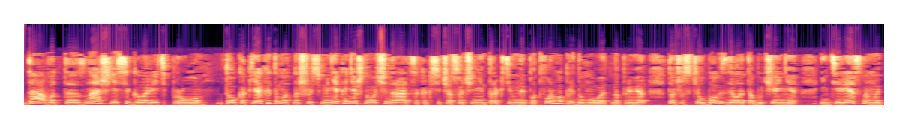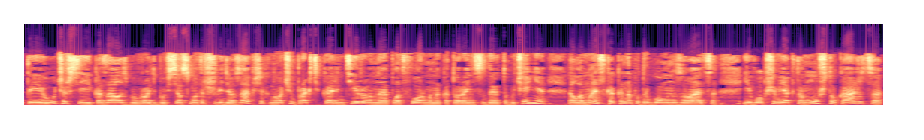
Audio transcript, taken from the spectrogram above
Да, вот э, знаешь, если говорить про то, как я к этому отношусь, мне, конечно, очень нравится, как сейчас очень интерактивные платформы придумывают. Например, тот же Skillbox делает обучение интересным, и ты учишься, и, казалось бы, вроде бы все смотришь в видеозаписях, но очень практикоориентированная платформа, на которой они создают обучение, LMS, как она по-другому называется. И, в общем, я к тому, что кажется,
